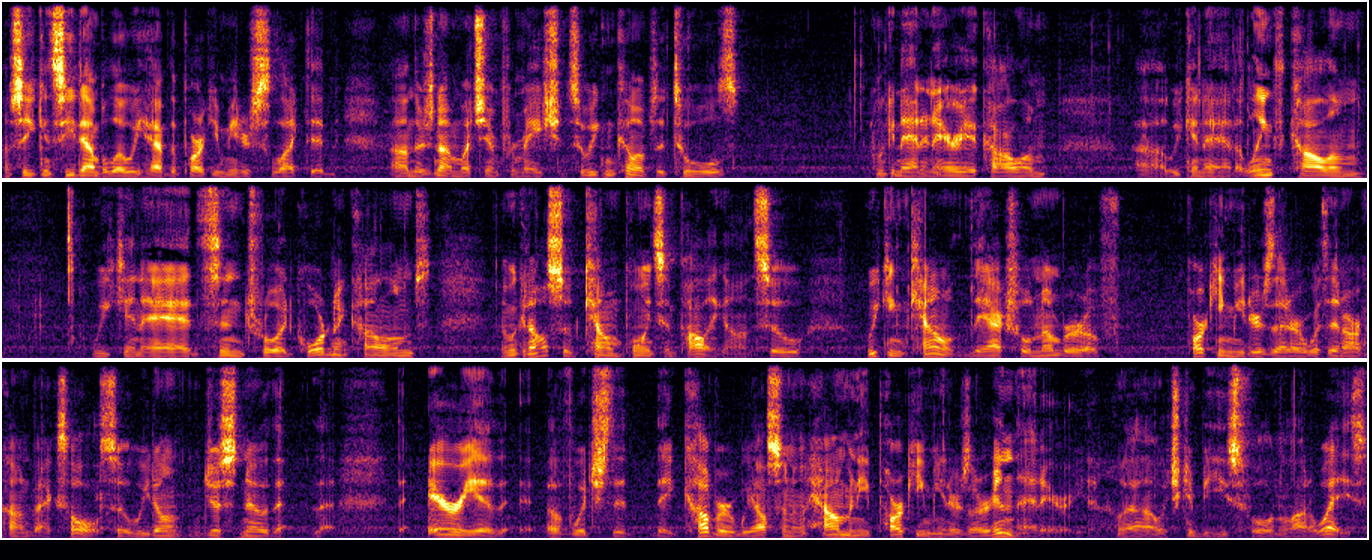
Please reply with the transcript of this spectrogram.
Um, so you can see down below we have the parking meter selected. Um, there's not much information. So we can come up to tools. We can add an area column. Uh, we can add a length column, we can add centroid coordinate columns, and we can also count points in polygons. So we can count the actual number of parking meters that are within our convex hull. So we don't just know that, that the area of which that they cover, we also know how many parking meters are in that area, uh, which can be useful in a lot of ways.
